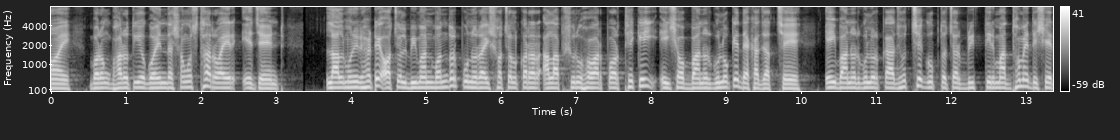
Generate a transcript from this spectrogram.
নয়, বরং ভারতীয় গোয়েন্দা সংস্থা রয়ের এজেন্ট। লালমনিরহাটে অচল বিমানবন্দর পুনরায় সচল করার আলাপ শুরু হওয়ার পর থেকেই এই সব বানরগুলোকে দেখা যাচ্ছে। এই বানরগুলোর কাজ হচ্ছে গুপ্তচর বৃত্তির মাধ্যমে দেশের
